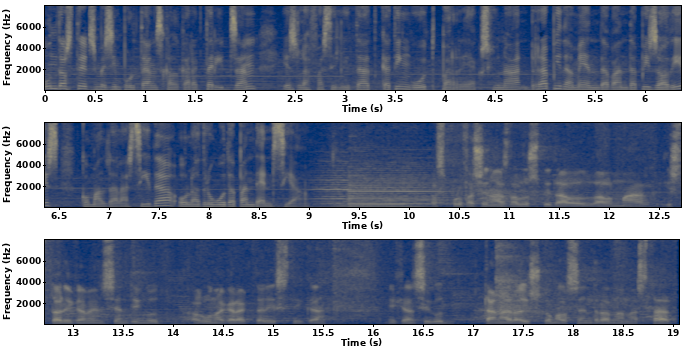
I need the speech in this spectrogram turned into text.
Un dels trets més importants que el caracteritzen és la facilitat que ha tingut per reaccionar ràpidament davant d'episodis com el de la sida o la drogodependència. Els professionals de l'Hospital del Mar històricament s'hi han tingut alguna característica i que han sigut tan herois com el centre on han estat.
